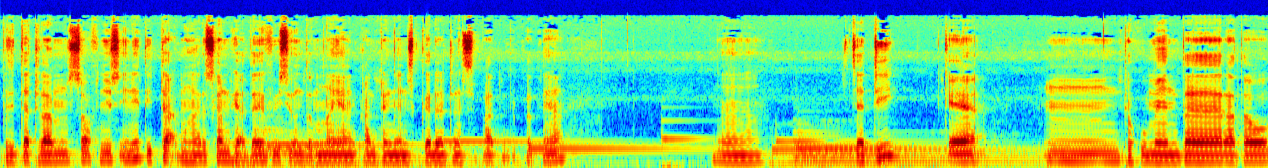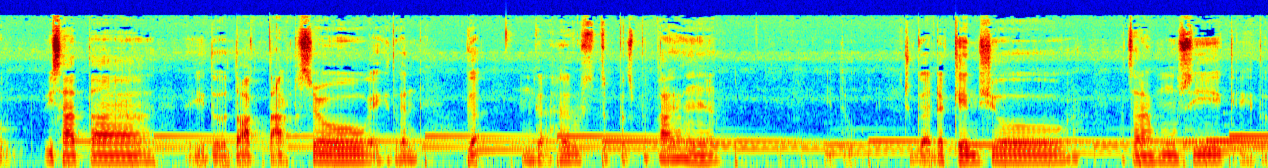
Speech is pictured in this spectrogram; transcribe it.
berita dalam soft news ini tidak mengharuskan pihak televisi untuk menayangkan dengan segera dan cepat-cepatnya nah jadi kayak hmm, dokumenter atau wisata itu talk talk show kayak gitu kan nggak nggak harus cepet-cepet tayangnya itu juga ada game show acara musik kayak gitu.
